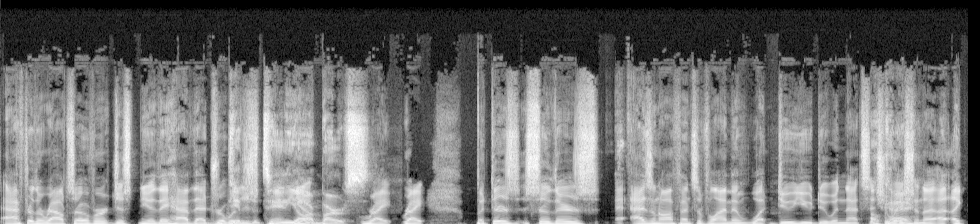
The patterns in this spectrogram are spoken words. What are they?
after the route's over, just you know, they have that drill. Get the 10 yard know, burst. Right, right. But there's so there's as an offensive lineman, what do you do in that situation? Okay. like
